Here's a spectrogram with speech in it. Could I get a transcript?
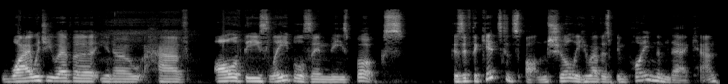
Why would you ever, you know, have all of these labels in these books? Because if the kids can spot them, surely whoever's been putting them there can.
